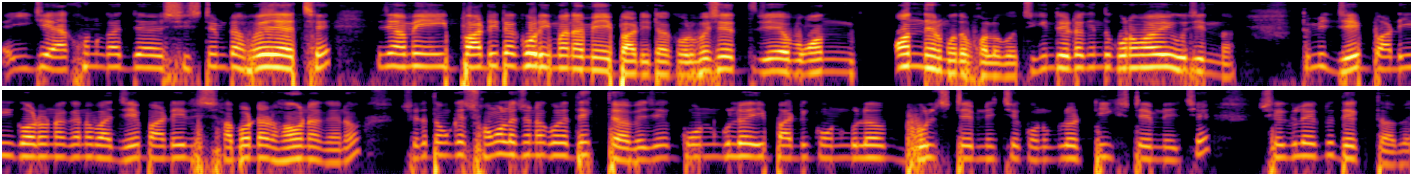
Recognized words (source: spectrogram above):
এই যে এখনকার যে সিস্টেমটা হয়ে যাচ্ছে, যে আমি এই পার্টিটা করি মানে আমি এই পার্টিটা করব, সে যে অন্ধের মতো ফলো করছি। কিন্তু এটা কিন্তু কোনোভাবেই উচিত না তুমি যে পার্টি করো না কেন বা যে পার্টির সাপোর্টার হও না কেন, সেটা তোমাকে সমালোচনা করে দেখতে হবে যে কোনগুলো এই পার্টি কোনগুলো ভুল স্টেপ নিচ্ছে, কোনগুলো ঠিক স্টেপ নিচ্ছে, সেগুলো একটু দেখতে হবে।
